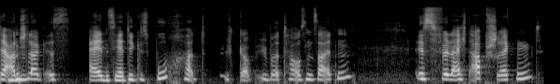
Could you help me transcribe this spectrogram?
Der Anschlag ist ein sehr dickes Buch, hat, ich glaube, über 1000 Seiten. Ist vielleicht abschreckend.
